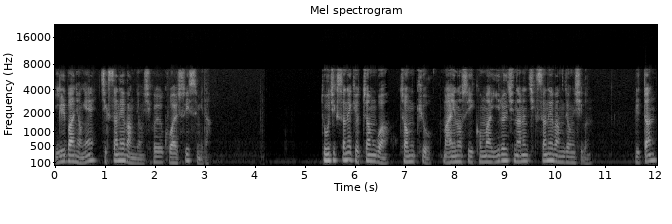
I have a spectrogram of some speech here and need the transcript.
일반형의 직선의 방정식을 구할 수 있습니다. 두 직선의 교점과 점 Q, 마이너스 2,2를 지나는 직선의 방정식은 일단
